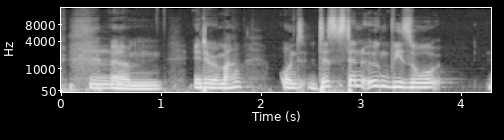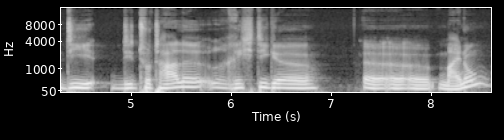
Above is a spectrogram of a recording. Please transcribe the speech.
Mhm. ähm, Interview machen. Und das ist dann irgendwie so die, die totale richtige äh, äh, Meinung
